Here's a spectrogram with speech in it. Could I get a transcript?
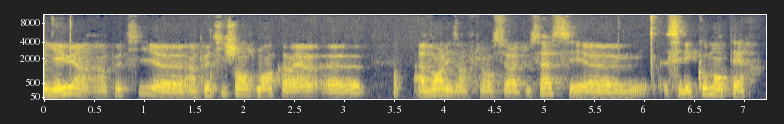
Il y a eu un, un petit, un petit changement quand même avant les influenceurs et tout ça, euh, c'est les commentaires.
